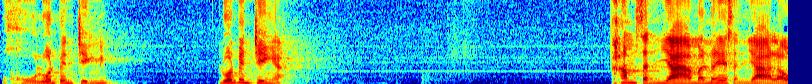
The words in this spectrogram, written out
โอ้โหล้วนเป็นจริงนี่ล้วนเป็นจริงอะ่ะคำสัญญามันไม่ได้สัญญาแล้ว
